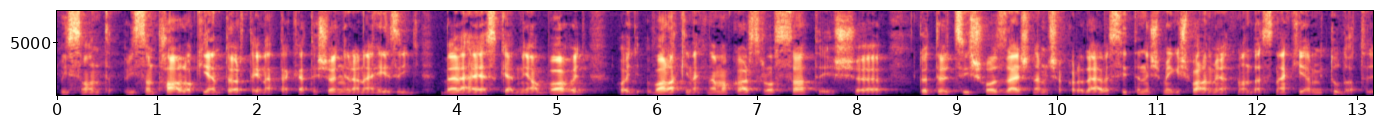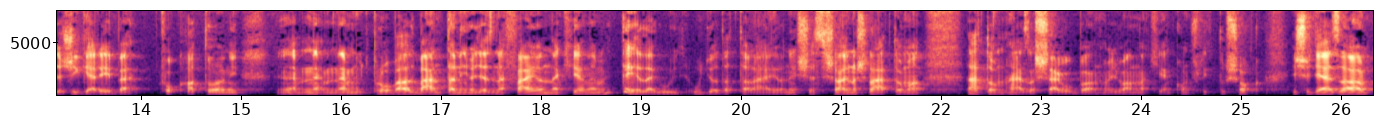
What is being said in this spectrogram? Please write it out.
viszont, viszont hallok ilyen történeteket, és annyira nehéz így belehelyezkedni abba, hogy, hogy valakinek nem akarsz rosszat, és kötődsz is hozzá, és nem is akarod elveszíteni, és mégis valami olyat mondasz neki, ami tudod, hogy a zsigerébe fog hatolni, nem, nem, nem úgy próbálod bántani, hogy ez ne fájjon neki, hanem tényleg úgy, úgy oda találjon. És ezt sajnos látom, a, látom házasságokban, hogy vannak ilyen konfliktusok. És ugye ez a,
